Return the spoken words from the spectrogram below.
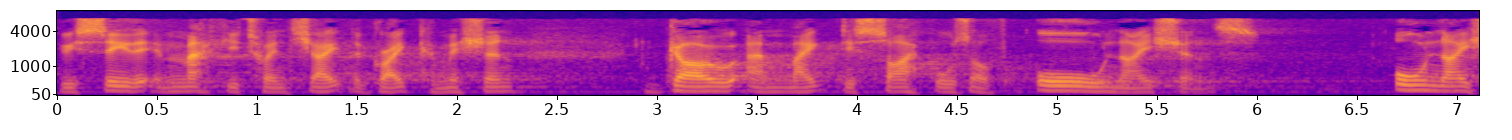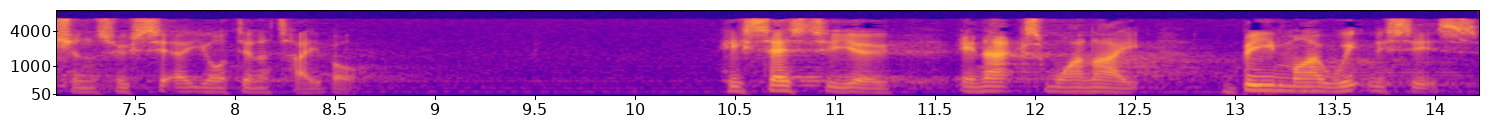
You see that in Matthew 28, the Great Commission go and make disciples of all nations, all nations who sit at your dinner table. He says to you in Acts 1 8, Be my witnesses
